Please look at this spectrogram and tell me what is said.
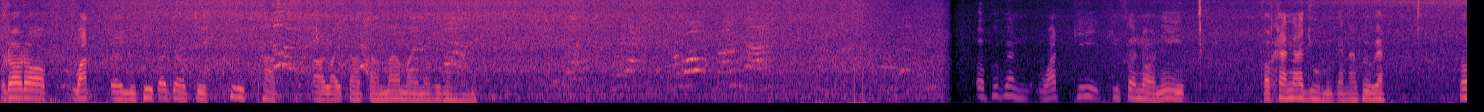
นโอ้รอบวัดเออหนูพี่ก็จะปลูกพืชผักอะไรตามตามมากมายนะเพื่อนๆเห็นไหมเออเพื่อนๆวัดที่ที่สนอนี่ก็ค่าน่าอยู่เหมือนกันนะเพื่อนๆโอ้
